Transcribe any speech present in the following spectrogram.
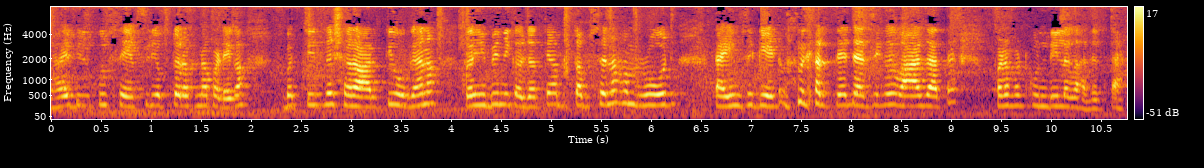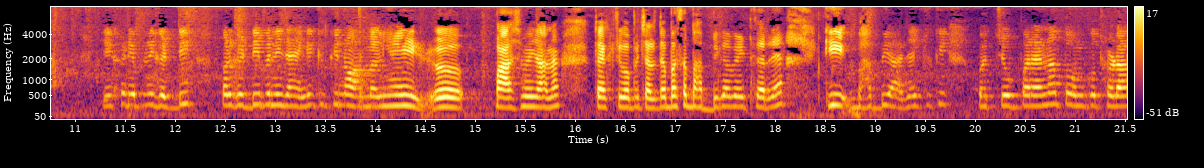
भाई, बिल्कुल सेफली अब तो रखना पड़ेगा। बच्चे इतने शरारती हो गया ना, कहीं भी निकल जाते हैं। अब तब से ना हम रोज टाइम से गेट बंद करते हैं, जैसे कोई बाहर जाता है, फटाफट कुंडी लगा देता है। ये खड़ी अपनी गड्डी, पर गड्डी पे नहीं जाएँगे, क्योंकि नॉर्मल यहीं पास में जाना तो एक्टिवा पे चलते हैं। बस अब भाभी का वेट कर रहे हैं कि भाभी आ जाए, क्योंकि बच्चे ऊपर है ना तो उनको थोड़ा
